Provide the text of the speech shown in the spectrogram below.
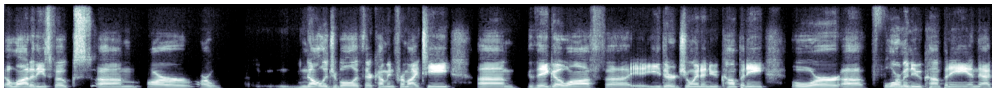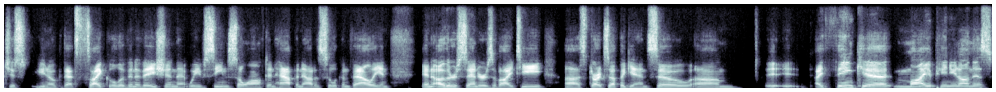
a lot of these folks um, are are knowledgeable if they're coming from IT. Um, they go off, uh, either join a new company or uh, form a new company, and that just you know that cycle of innovation that we've seen so often happen out of Silicon Valley and and other centers of IT uh, starts up again. So um, it, I think uh, my opinion on this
